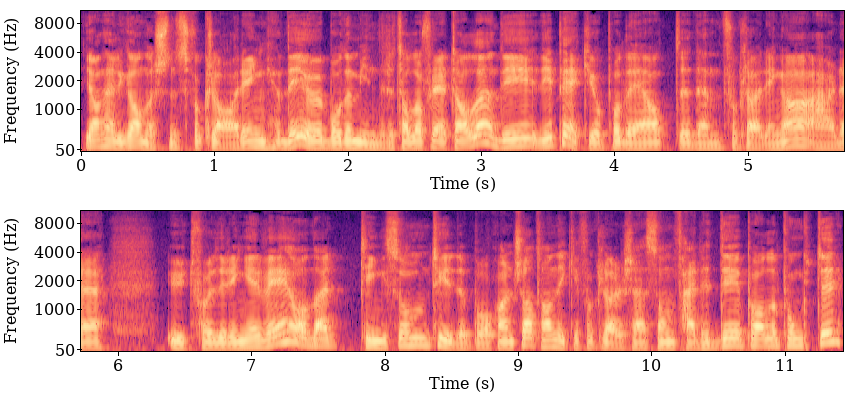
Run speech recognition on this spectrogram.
Jan Helge Andersens forklaring. Det gjør både mindretallet og flertallet. De, de peker jo på det at den forklaringa er det utfordringer ved, og det er ting som tyder på kanskje at han ikke forklarer seg sannferdig på alle punkter.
